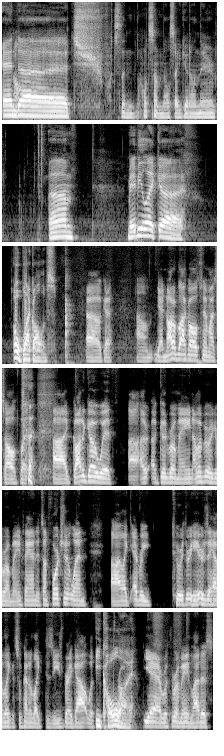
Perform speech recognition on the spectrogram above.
and Oh. uh, what's the what's something else I'd get on there? Um, maybe like uh, oh, black olives. Uh, okay. Um, yeah, not a black olive fan myself, but I uh, got to go with uh, a, a good romaine. I'm a big romaine fan. It's unfortunate when, uh, like every two or three years, they have like some kind of like disease breakout with E. coli. yeah with romaine lettuce.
